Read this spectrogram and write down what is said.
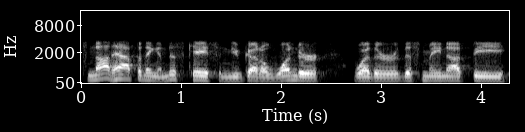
It's not happening in this case, and you've got to wonder whether this may not be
